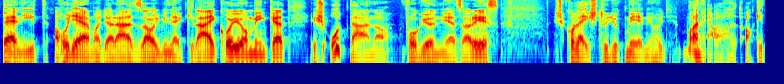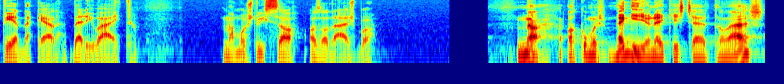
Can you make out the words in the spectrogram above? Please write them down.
Penit, ahogy elmagyarázza, hogy mindenki lájkoljon minket, és utána fog jönni ez a rész, és akkor le is tudjuk mérni, hogy van-e, akit érdekel Barry White. Na most vissza az adásba. Na, akkor most megint jön egy kis Cser Tamás.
